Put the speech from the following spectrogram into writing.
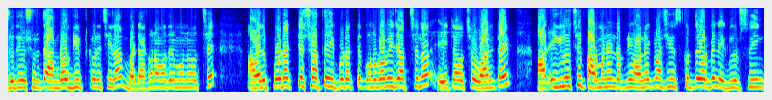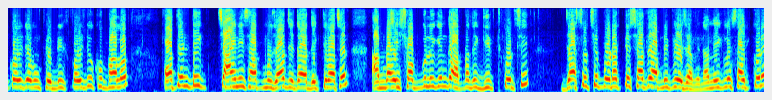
যদিও শুরুতে আমরাও গিফট করেছিলাম বাট এখন আমাদের মনে হচ্ছে, আমাদের প্রোডাক্টের সাথে এই প্রোডাক্টটা কোনোভাবেই যাচ্ছে না। এইটা হচ্ছে ওয়ান টাইম আর এগুলো হচ্ছে পার্মানেন্ট আপনি অনেক মাস ইউজ করতে পারবেন। এগুলোর সুইং কোয়ালিটি এবং ফেব্রিক কোয়ালিটিও খুব ভালো। অথেন্টিক চাইনিজ হাত মোজা, যেটা দেখতে পাচ্ছেন, আমরা এই সবগুলো কিন্তু আপনাদের গিফট করছি। জাস্ট হচ্ছে প্রোডাক্টের সাথে আপনি পেয়ে যাবেন। আমি এগুলো সাইড করে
